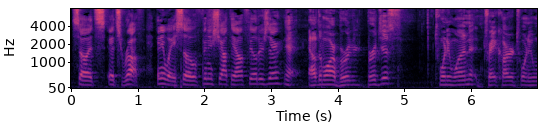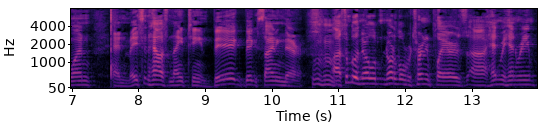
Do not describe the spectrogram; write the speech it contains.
So it's it's rough. Anyway, so finish out the outfielders there. Yeah, Eldemar Bur- Burgess, 21, Trey Carter, 21, and Mason House, 19. Big, big signing there. Mm-hmm. Uh, some of the notable, notable returning players uh, Henry Henry,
